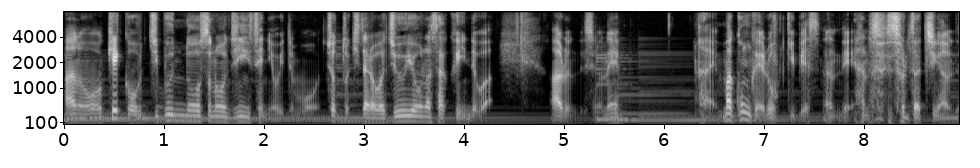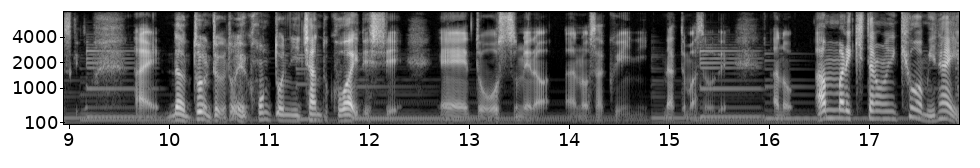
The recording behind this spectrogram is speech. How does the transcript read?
あの結構自分のその人生においても、ちょっと鬼太郎は重要な作品ではあるんですよね。はい。まあ、今回ロッキーベースなんで、あの それとは違うんですけど、はい。だとにかく、とにかく本当にちゃんと怖いですし、えっ、ー、と、おすすめのあの作品になってますので、あの、あんまり北野に興味ない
